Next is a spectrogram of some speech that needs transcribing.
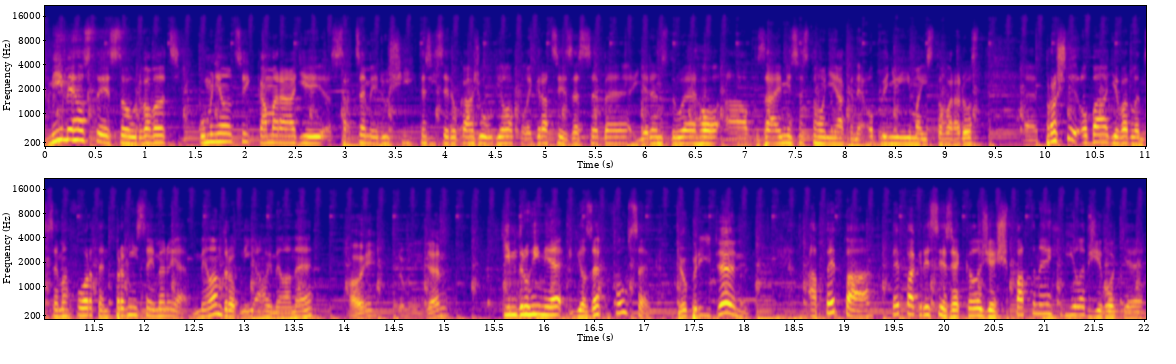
Mými hosty jsou dva velcí umělci, kamarádi srdcem i duší, kteří se dokážou udělat legraci ze sebe, jeden z druhého a vzájemně se z toho nějak neobvinují, mají z toho radost. Eh, Prošli oba divadlem Semafor, ten první se jmenuje Milan Drobný, ahoj Milané. Ahoj, dobrý den. Tím druhým je Josef Fousek. Dobrý den. A Pepa, Pepa kdysi řekl, že špatné chvíle v životě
